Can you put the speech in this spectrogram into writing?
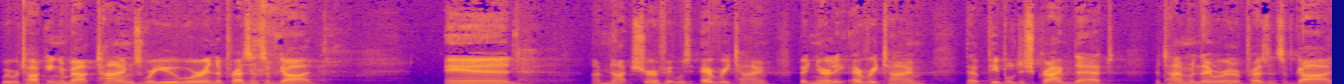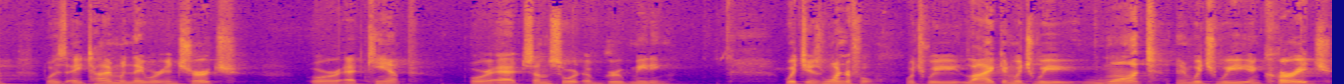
we were talking about times where you were in the presence of God. And I'm not sure if it was every time, but nearly every time that people described that, the time when they were in the presence of God was a time when they were in church or at camp or at some sort of group meeting, which is wonderful, which we like and which we want and which we encourage.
